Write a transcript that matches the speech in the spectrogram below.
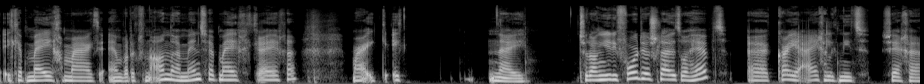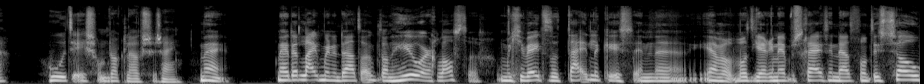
ik heb meegemaakt... en wat ik van andere mensen heb meegekregen. Maar ik, ik nee. Zolang je die voordeursleutel hebt... kan je eigenlijk niet zeggen hoe het is om dakloos te zijn. Nee. Nee, dat lijkt me inderdaad ook dan heel erg lastig. Omdat je weet dat het tijdelijk is. En eh, ja, wat- Jerry net beschrijft inderdaad, van het is zo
